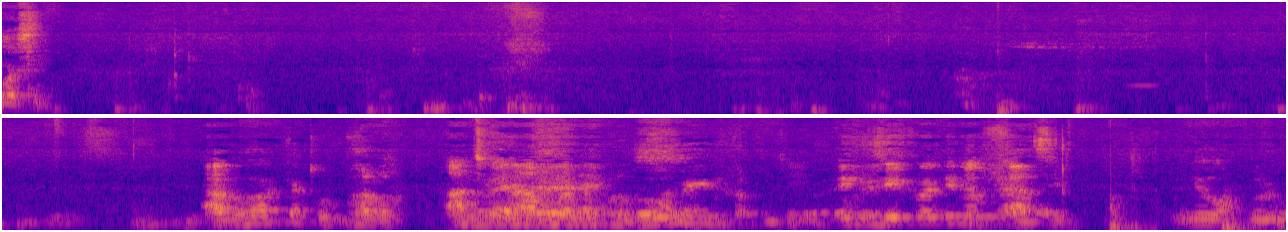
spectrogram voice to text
বসেন আবহাওয়াটা খুব ভালো। আজকের আবহাওয়াটা খুব ভালো। এই কদিন আমরা আছি। অপূর্ব.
